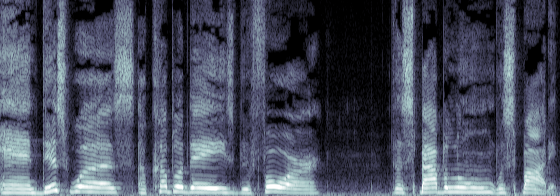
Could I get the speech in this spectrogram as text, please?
And this was a couple of days before the spy balloon was spotted.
